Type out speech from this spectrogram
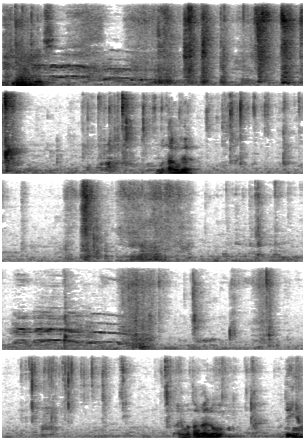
Legit yan, guys. Matanggal. Ay, matanggal nung puti niya.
